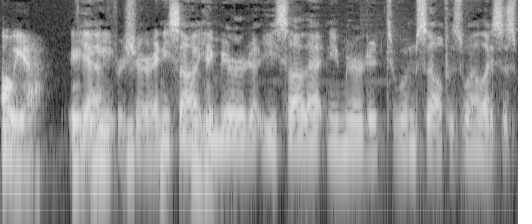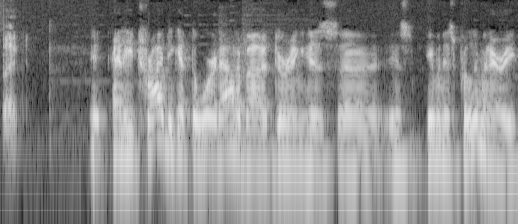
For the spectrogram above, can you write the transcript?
oh yeah. Yeah, He- for sure. And he saw he he, mirrored it. He saw that and he mirrored it to himself as well. I suspect. and he tried to get the word out about it during his uh, his even his preliminary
